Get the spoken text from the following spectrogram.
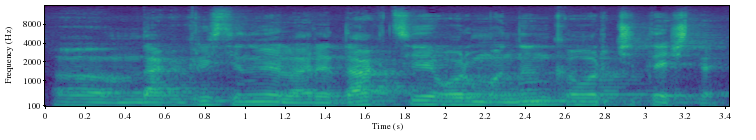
uh, dacă Cristi nu e la redacție, ori mănâncă, ori citește.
